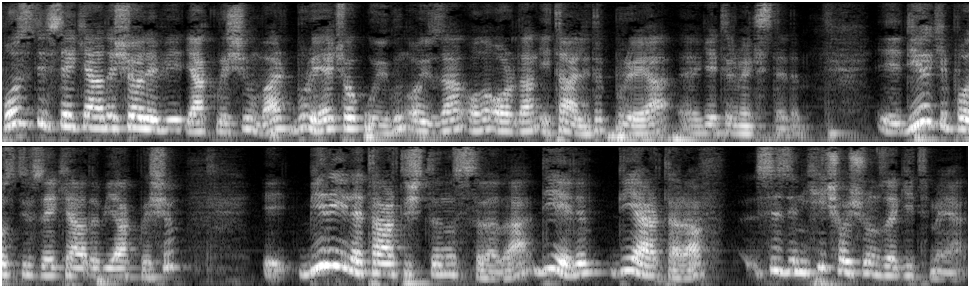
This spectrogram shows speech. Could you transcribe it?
Pozitif zekada şöyle bir yaklaşım var. Buraya çok uygun. O yüzden onu oradan ithal edip buraya e, getirmek istedim. E, diyor ki pozitif zekada bir yaklaşım. E, biriyle tartıştığınız sırada diyelim diğer taraf sizin hiç hoşunuza gitmeyen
